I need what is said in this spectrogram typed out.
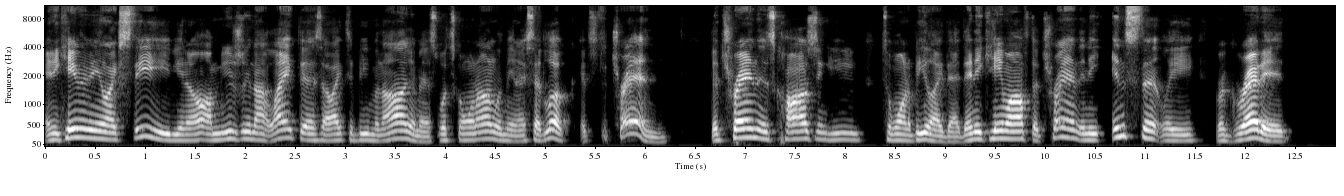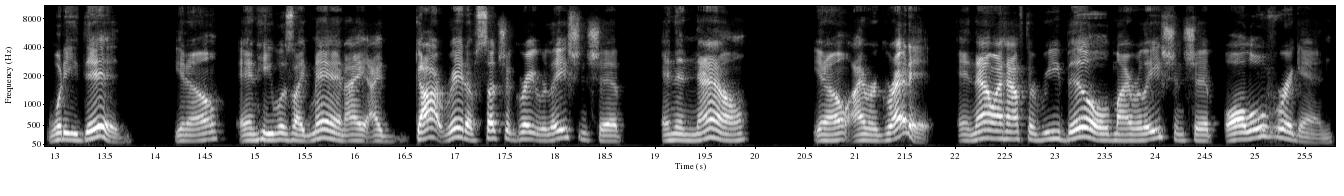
And he came to me like steve you know i'm usually not like this. I like to be monogamous. What's going on with me? And i said look it's the Tren. The Tren is causing you to want to be like that. Then he came off the Tren and he instantly regretted what he did you know? And he was like man i i got rid of such a great relationship and then now you know i regret it. And now I have to rebuild my relationship all over again.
